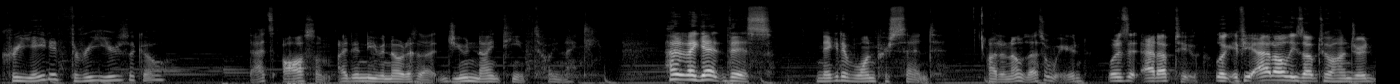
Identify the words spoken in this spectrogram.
created three years ago? That's awesome. I didn't even notice that. June 19th, 2019. How did I get this? Negative 1. I don't know. That's weird. What does it add up to? Look, if you add all these up to 100,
